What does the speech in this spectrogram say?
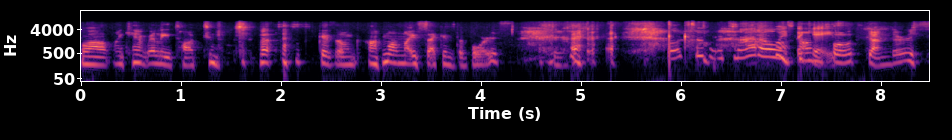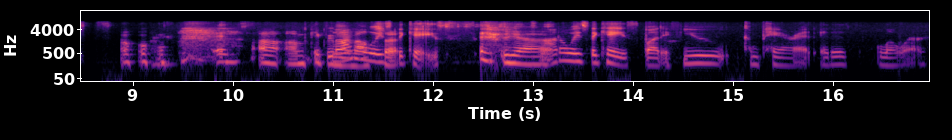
Well, I can't really talk too much about this because I'm I'm on my second divorce. well, it's, it's not always the case. Both genders, so it's, uh, I'm keeping my mouth always shut. the case. Yeah, it's not always the case, but if you compare it, it is lower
